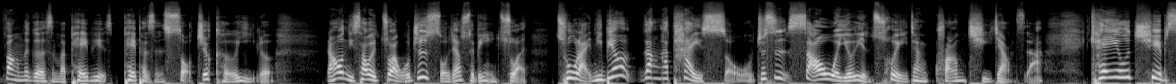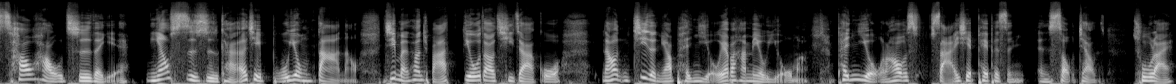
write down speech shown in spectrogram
放那个什么 paper peppers and salt 就可以了。然后你稍微转，我就是手这样随便一转出来，你不要让它太熟，就是稍微有点脆，这样 crunchy 这样子啊。Kale chips 超好吃的耶，你要试试看，而且不用大脑，基本上就把它丢到气炸锅，然后你记得你要喷油，要不然它没有油嘛，喷油，然后撒一些 peppers and salt 这样子出来。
